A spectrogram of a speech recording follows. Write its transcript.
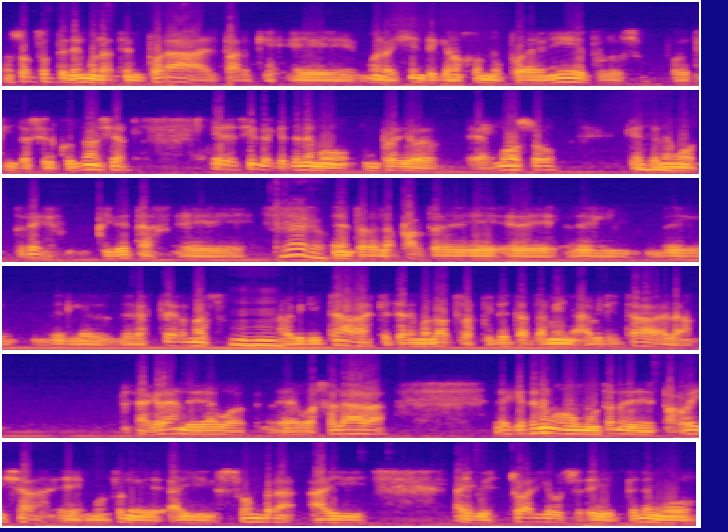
nosotros tenemos la temporada del parque. Eh, bueno, hay gente que a lo mejor no puede venir por, por distintas circunstancias. Es decirle que tenemos un predio hermoso, que tenemos tres piletas eh, dentro de la parte de, de, las termas habilitadas, que tenemos la otra pileta también habilitada, la, la grande de agua de agua salada, de que tenemos montones de parrillas, eh, montones de, hay sombra, hay hay vestuarios, eh, tenemos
